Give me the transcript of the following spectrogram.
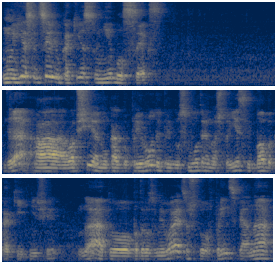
Ну, если целью кокетства не был секс, да, а вообще, ну, как бы природы предусмотрено, что если баба кокетничает, да, то подразумевается, что в принципе она,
